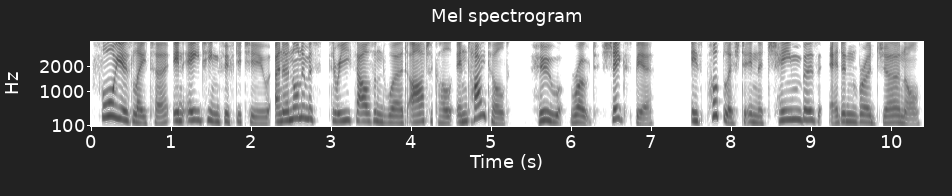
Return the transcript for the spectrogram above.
Four years later, in 1852, an anonymous 3,000 word article entitled Who Wrote Shakespeare is published in the Chambers Edinburgh Journal.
